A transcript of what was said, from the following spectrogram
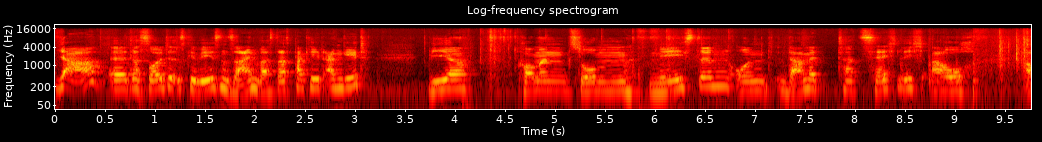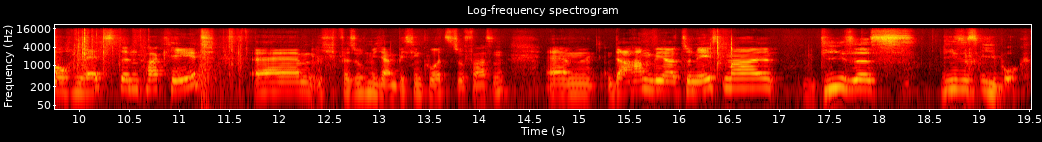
Ja, äh, das sollte es gewesen sein, was das Paket angeht. Wir kommen zum nächsten und damit tatsächlich auch, auch letzten Paket. Ähm, ich versuche mich ein bisschen kurz zu fassen. Ähm, da haben wir zunächst mal dieses dieses E-Book.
